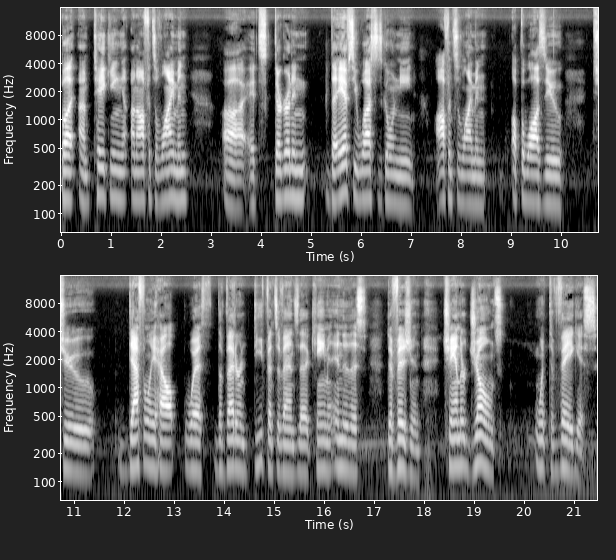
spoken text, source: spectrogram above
but I'm taking an offensive lineman. Uh, it's they're going to the AFC West is going to need offensive linemen up the wazoo to definitely help with the veteran defensive ends that came into this division. Chandler Jones went to Vegas.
